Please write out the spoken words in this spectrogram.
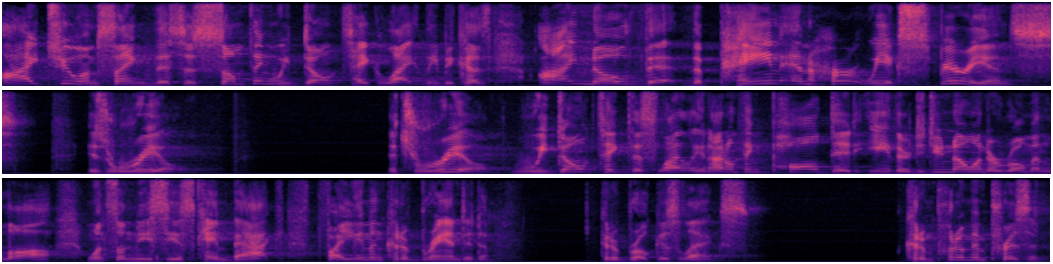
I too am saying this is something we don't take lightly because I know that the pain and hurt we experience is real. It's real. We don't take this lightly, and I don't think Paul did either. Did you know under Roman law, once Onesimus came back, Philemon could have branded him, could have broke his legs, could have put him in prison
